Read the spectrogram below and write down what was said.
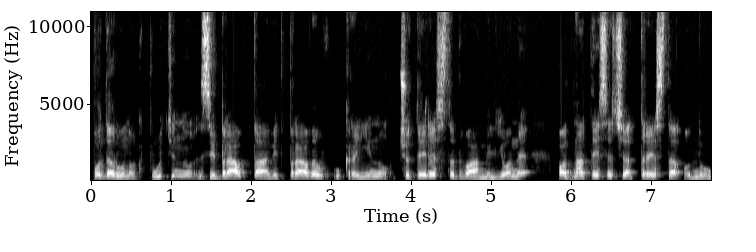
Подарунок Путіну зібрав та відправив в Україну 402 мільйони 1301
